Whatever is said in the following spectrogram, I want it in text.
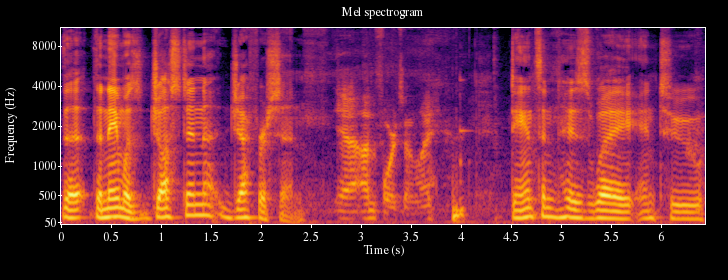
The the name was Justin Jefferson. Yeah, unfortunately. Dancing his way into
